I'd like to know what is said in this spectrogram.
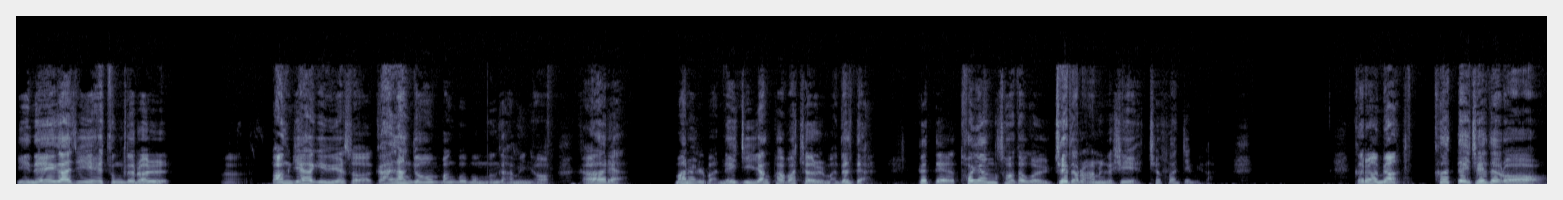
이 네 가지 해충들을 어, 방제하기 위해서 가장 좋은 방법은 뭔가 하면요. 가을에 마늘밭 내지 양파밭을 만들 때 그때 토양 소독을 제대로 하는 것이 첫 번째입니다. 그러면 그때 제대로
